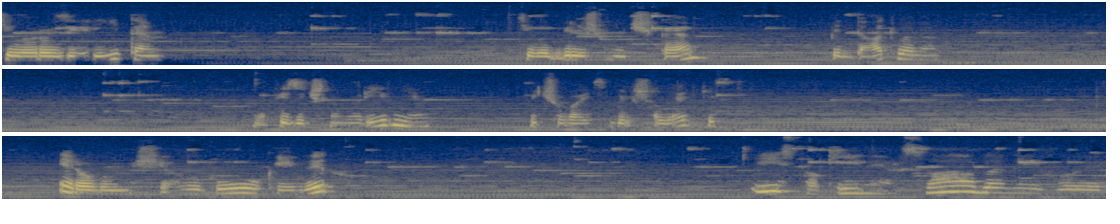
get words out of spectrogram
Тіло розігріте, тіло більш гнучке, піддатливе. На фізичному рівні відчувається більша легкість. І робимо ще глибокий вдих. І спокійний, розслаблений видих.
